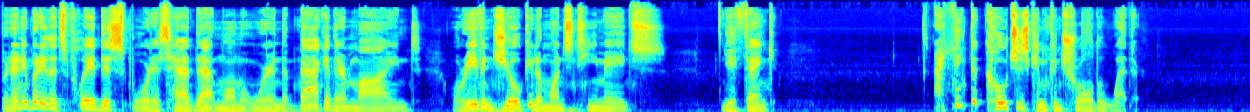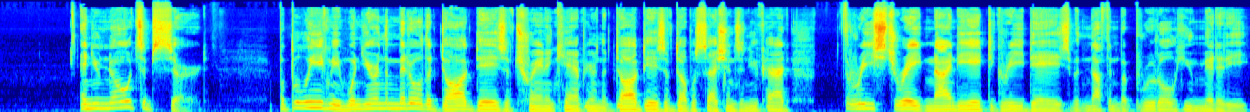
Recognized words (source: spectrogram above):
But anybody that's played this sport has had that moment where, in the back of their mind, or even joking amongst teammates, you think, I think the coaches can control the weather. And you know it's absurd. But believe me, when you're in the middle of the dog days of training camp, you're in the dog days of double sessions, and you've had three straight 98 degree days with nothing but brutal humidity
